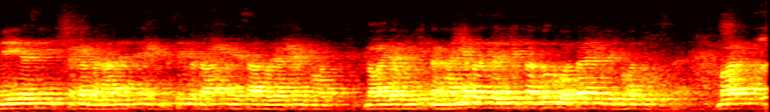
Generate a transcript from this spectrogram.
میری ایسی شکل بنا دیتے ہیں۔ ایسے ہی بتا رہے ہیں میرے ساتھ ہو جاتے ہیں بہت۔ مگر جب ان کی تنہائیاں پتہ چلتی اتنا دکھ ہوتا ہے، مجھے بہت دکھ ہوتا ہے۔ مگر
